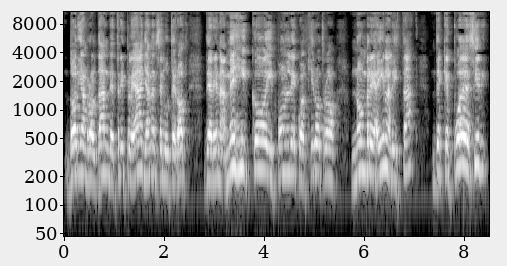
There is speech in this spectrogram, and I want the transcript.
Dorian Roldán de AAA, llámese Luteroth de Arena México y ponle cualquier otro nombre ahí en la lista de que puede decir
